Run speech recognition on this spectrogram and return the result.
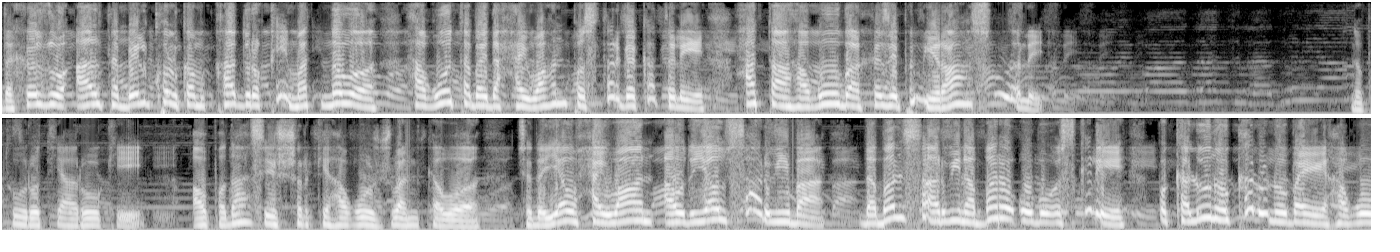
د ښځو هلته بلکل کوم قدر و قیمت نه و هغو ته به د حیوان په سترګه کتلې حتی هغو به ښځې په میراث وړلې نو په تورو تیارو کې او په داسې شر کې هغو ژوند کوه چې د یو حیوان او د یو څاروي به د بل څاروي نه بره اوبه وسکلې په کلونو کلونو به یې هغو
